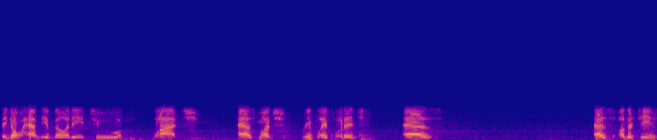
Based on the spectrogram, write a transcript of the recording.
They don't have the ability to watch as much replay footage as as other teams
